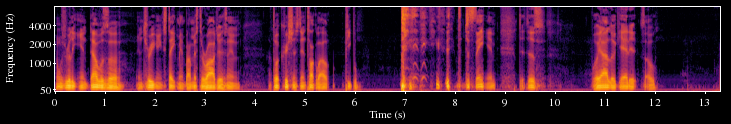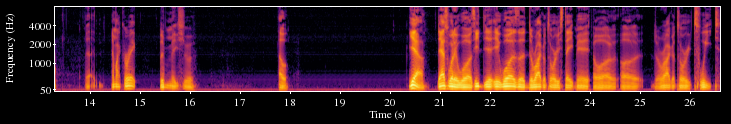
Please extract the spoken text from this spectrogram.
That was really in, that was a intriguing statement by Mr. Rodgers, and I thought Christians didn't talk about people. just saying, just the way I look at it. So, uh, am I correct? Let me make sure. Oh, yeah, that's what it was. He it was a derogatory statement or a derogatory tweet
